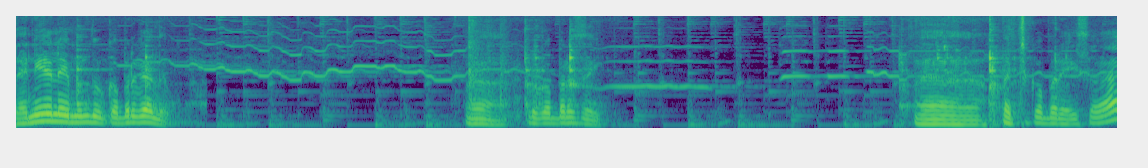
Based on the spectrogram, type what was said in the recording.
ధనియాలే ముందు కొబ్బరికాయలు. ఇప్పుడు కొబ్బరి సై పచ్చి కొబ్బరి వేసావా?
